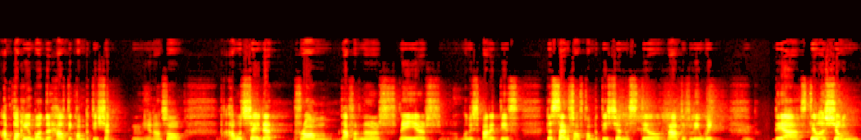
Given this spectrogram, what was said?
I'm talking about the healthy competition, hmm. you know. So I would say that from governors, mayors, municipalities, the sense of competition is still relatively weak. Hmm. They are still assume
